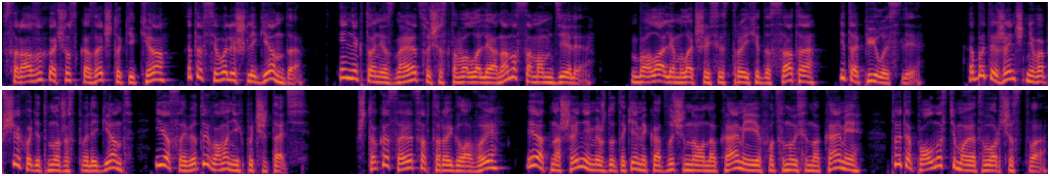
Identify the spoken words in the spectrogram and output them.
Сразу хочу сказать, что Кикё — это всего лишь легенда, и никто не знает, существовала ли она на самом деле. Была ли младшей сестрой Хидесата и топилась ли. Об этой женщине вообще ходит множество легенд, и я советую вам о них почитать. Что касается второй главы и отношений между такими Кадзучи Нооноками и Фуцунуси Ноками, то это полностью моё творчество.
